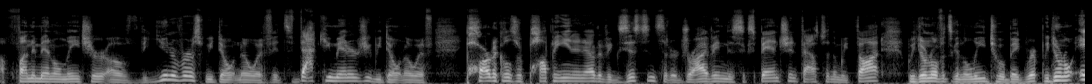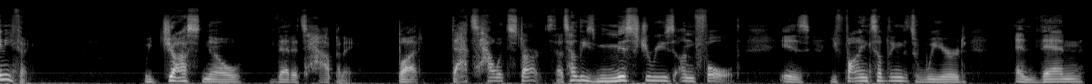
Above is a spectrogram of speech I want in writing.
a fundamental nature of the universe. We don't know if it's vacuum energy. We don't know if particles are popping in and out of existence that are driving this expansion faster than we thought. We don't know if it's going to lead to a big rip. We don't know anything. We just know that it's happening. But that's how it starts. That's how these mysteries unfold is you find something that's weird and then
